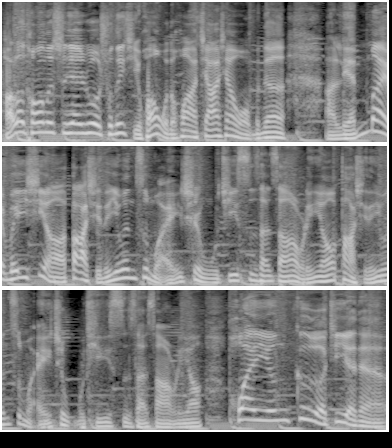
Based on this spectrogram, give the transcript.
好了，同样的时间，如果说你喜欢我的话，加一下我们的啊连麦微信啊，大写的英文字母 H 五七四三三二五零幺，大写的英文字母 H 五七四三三二五零幺，欢迎各界的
